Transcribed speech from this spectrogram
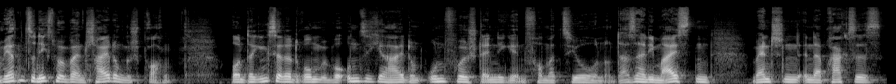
Wir hatten zunächst mal über Entscheidungen gesprochen. Und da ging es ja darum, über Unsicherheit und unvollständige Informationen. Und da sind ja die meisten Menschen in der Praxis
